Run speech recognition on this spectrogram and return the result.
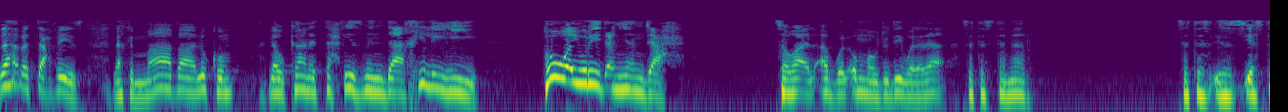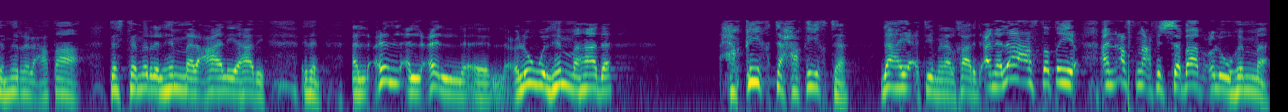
ذهب التحفيز. لكن ما بالكم لو كان التحفيز من داخله؟ هو يريد أن ينجح. سواء الأب والأم موجودين ولا لا ستستمر. سيستمر العطاء تستمر الهمة العالية هذه. إذا العل العل علو الهمة هذا حقيقته حقيقته لا يأتي من الخارج. أنا لا أستطيع أن أصنع في الشباب علو همة.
